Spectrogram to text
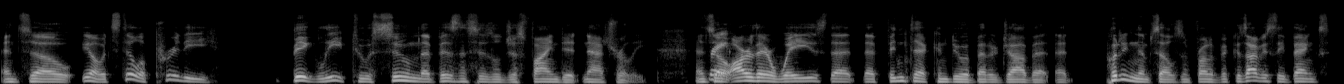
And so, you know, it's still a pretty big leap to assume that businesses will just find it naturally. And so Right. are there ways that that fintech can do a better job at at putting themselves in front of it? Because obviously banks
